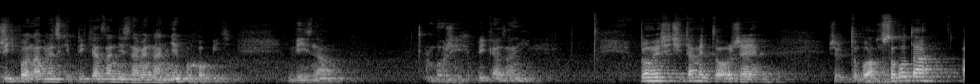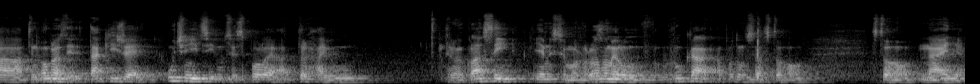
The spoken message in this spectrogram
Žiť podľa náboženských prikázaní znamená nepochopiť význam Božích prikázaní. V prvom ešte čítame to, že, že to bola sobota a ten obraz je taký, že učeníci idú cez pole a trhajú, trhajú klasy, jedni sa možno rozomelú v, v rukách a potom sa z toho, z toho nájdia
